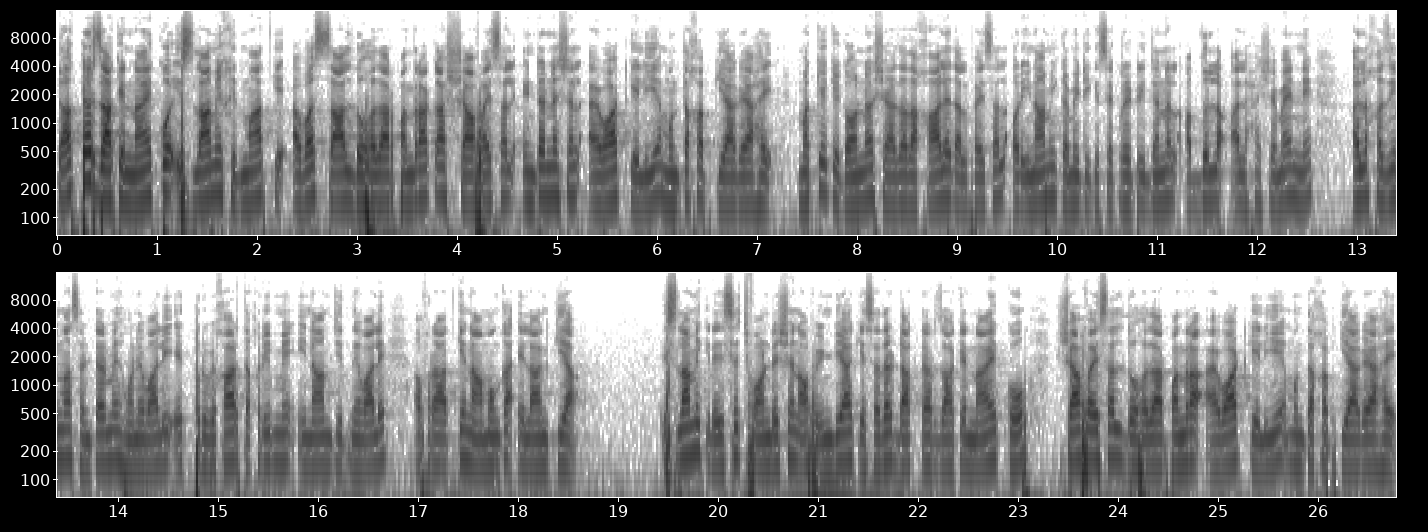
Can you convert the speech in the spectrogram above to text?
Doctor Zakir नायक को इस्लामी खिदमत के अवस साल 2015 का शाह फैसल इंटरनेशनल अवार्ड के लिए मुंतखब किया गया है। मक्के के गवर्नर शहजादा खालिद अल फैसल और इनामी कमेटी के secretary general Abdullah Al Hashman ने अल खजीमा सेंटर में होने वाली एक पुरवखार तकरीब में इनाम जीतने वाले अफराद के नामों का ऐलान किया। Islamic Research Foundation of India के सदर डॉक्टर जाकिर नायक को शाह फैसल 2015 अवार्ड के लिए मुंतखब किया गया है।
